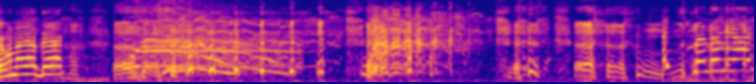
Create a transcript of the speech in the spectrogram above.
এখন আয়া দেখ। প্যান্ডা নিয়ে আয়।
